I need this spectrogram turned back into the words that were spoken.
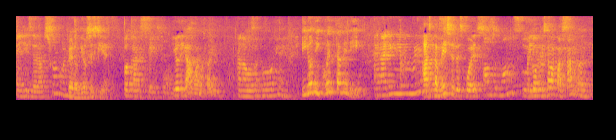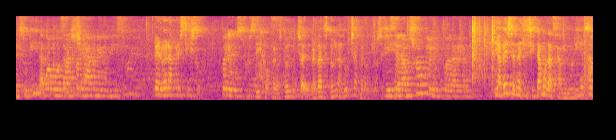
And he said, I'm struggling. pero Dios es fiel. But God is faithful. Y yo dije, ah, bueno, está bien. And I was like, oh, okay. Y yo ni cuenta me di, And I didn't even realize hasta meses después, months lo que later estaba pasando en, en su vida. what was actually happening in his life. Pero era preciso. But it was precise. Dijo, pero estoy luchando, verdad, estoy en la lucha, pero Dios es He fiel. said, I'm struggling, but I am. Y a veces necesitamos la sabiduría So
